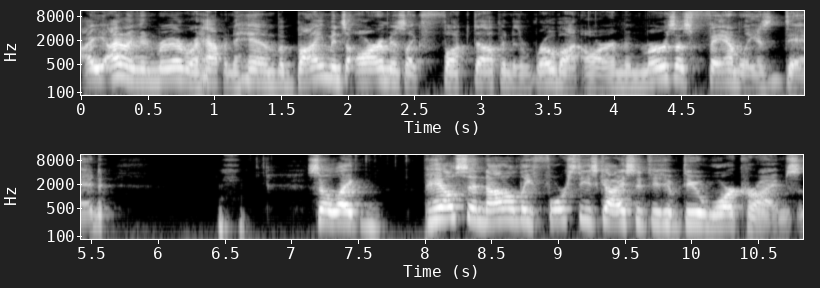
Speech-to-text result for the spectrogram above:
I, I don't even remember what happened to him, but Byman's arm is like fucked up into a robot arm, and Mirza's family is dead. so, like, Pailsen not only forced these guys to do, to do war crimes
